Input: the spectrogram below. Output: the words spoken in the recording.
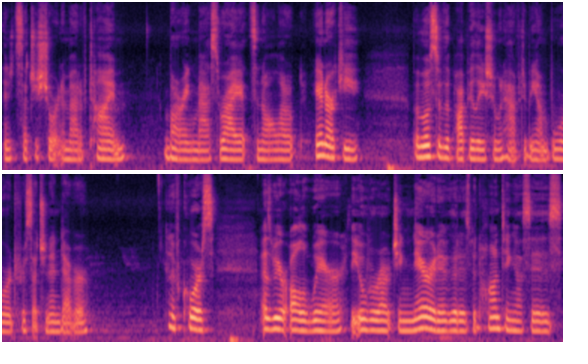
in such a short amount of time, barring mass riots and all out anarchy, but most of the population would have to be on board for such an endeavor. And of course, as we are all aware, the overarching narrative that has been haunting us is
